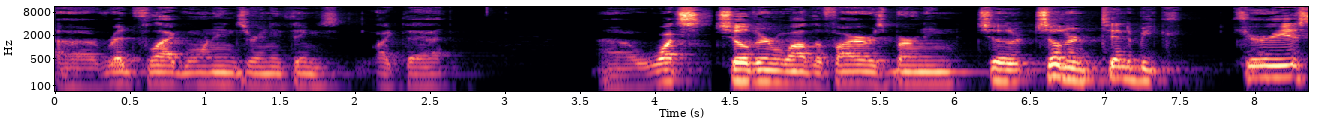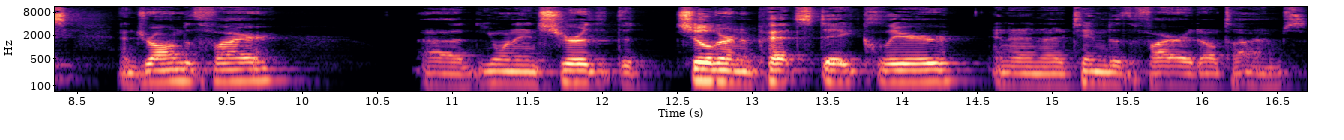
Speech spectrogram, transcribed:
uh, red flag warnings, or anything like that. Uh, watch children while the fire is burning. Chil- children tend to be curious and drawn to the fire. Uh, you want to ensure that the children and pets stay clear and attend to the fire at all times.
